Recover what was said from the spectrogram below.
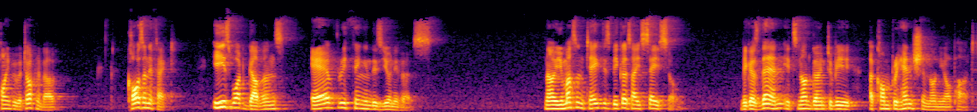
point we were talking about, cause and effect is what governs everything in this universe. Now, you mustn't take this because I say so, because then it's not going to be a comprehension on your part.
